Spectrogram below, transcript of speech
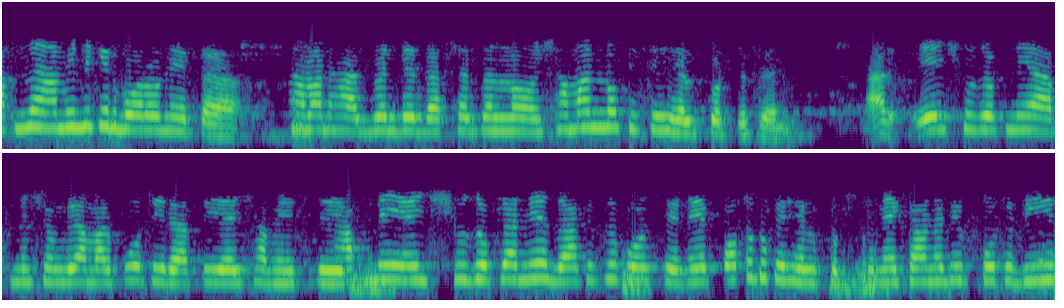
আপনি আওয়ামী লীগের বড় নেতা, আমার হাজবেন্ডের ব্যবসার জন্য সামান্য কিছু হেল্প করতেছেন। আর এই সুযোগ নিয়ে আপনার সঙ্গে আমার প্রতি রাতে এই স্বামী স্ত্রী, আপনি এই সুযোগটা নিয়ে যা কিছু করছেন, এর কতটুকু হেল্প করতেছেন, এই কারণে প্রতিদিন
